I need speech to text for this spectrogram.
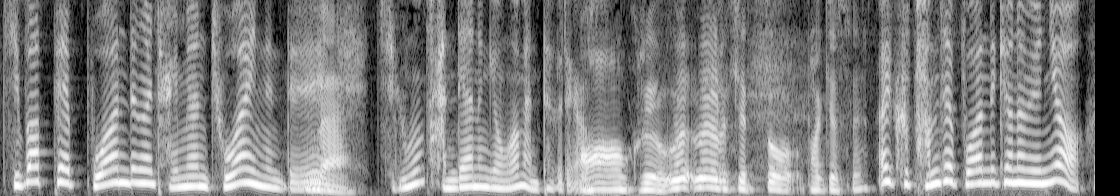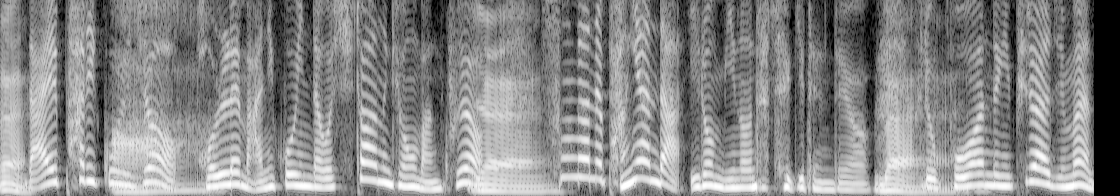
집 앞에 보안 등을 달면 좋아했는데 네. 지금은 반대하는 경우가 많다 그래요. 아 그래요? 왜 왜 이렇게 또 바뀌었어요? 아니 그 밤새 보안등 켜놓으면요 네. 날파리 꼬이죠 아. 벌레 많이 꼬인다고 싫어하는 경우 많고요 예. 숙면을 방해한다 이런 민원도 제기된대요 네. 그리고 보안등이 필요하지만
